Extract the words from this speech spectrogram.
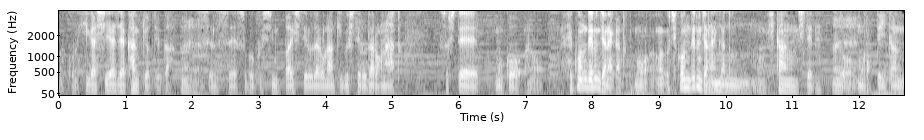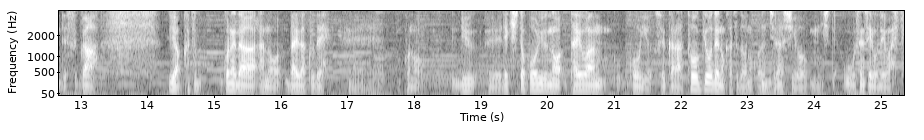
まあ、この東アジア環境というか、うん、先生すごく心配してるだろうな危惧してるだろうなと。そしてもうこうあのへこんでるんじゃないかと。もう落ち込んでるんじゃないかと、うん、悲観してね、と思っていたんですがいやかつこの間あの大学で、えー、この歴史と交流の台湾交流それから東京での活動のこうチラシをにして、うん、先生にお電話して、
